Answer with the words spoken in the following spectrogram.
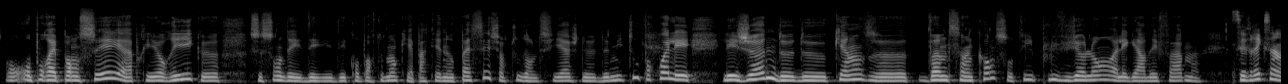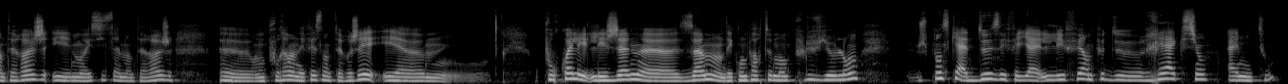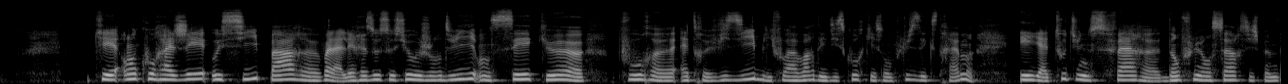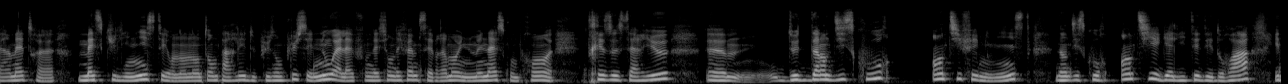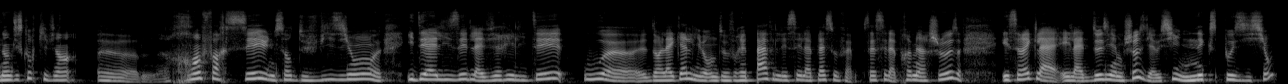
On, pourrait penser, a priori, que ce sont des, des, comportements qui appartiennent au passé, surtout dans le sillage de, MeToo. Pourquoi les, les jeunes de, de 15-25 ans sont-ils plus violents à l'égard des femmes? C'est vrai que ça interroge, et moi aussi ça m'interroge. Euh, on pourrait en effet s'interroger. Et euh, pourquoi les, les jeunes euh, hommes ont des comportements plus violents? Je pense qu'il y a deux effets. Il y a l'effet un peu de réaction à MeToo, qui est encouragé aussi par euh, voilà les réseaux sociaux aujourd'hui. On sait que euh, pour euh, être visible, il faut avoir des discours qui sont plus extrêmes. Et il y a toute une sphère d'influenceurs, si je peux me permettre, masculinistes, et on en entend parler de plus en plus. Et nous, à la Fondation des femmes, c'est vraiment une menace qu'on prend très au sérieux, d'un discours antiféministe, d'un discours anti-égalité des droits et d'un discours qui vient euh, renforcer une sorte de vision euh, idéalisée de la virilité ou euh, dans laquelle on ne devrait pas laisser la place aux femmes. Ça, c'est la première chose. Et c'est vrai que la, et la deuxième chose, il y a aussi une exposition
